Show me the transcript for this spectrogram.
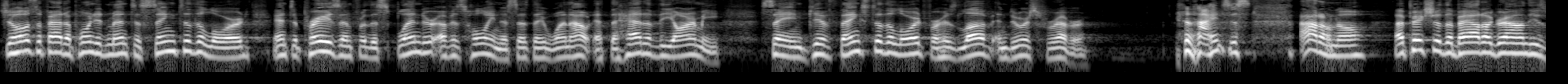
Jehoshaphat appointed men to sing to the Lord and to praise him for the splendor of his holiness as they went out at the head of the army, saying, Give thanks to the Lord, for his love endures forever. And I just, I don't know. I picture the battleground, these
